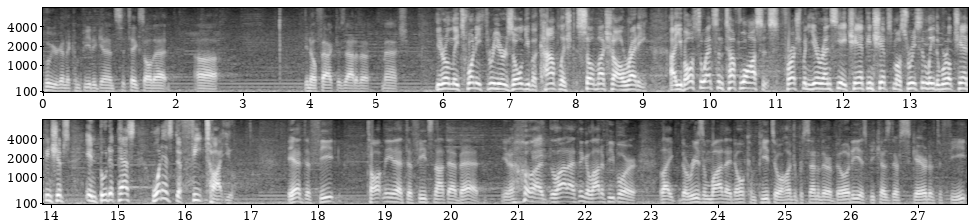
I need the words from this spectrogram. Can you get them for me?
who you're going to compete against. It takes all that, uh, you know, factors out of the match. You're only 23 years old. You've accomplished so much already. Uh, you've also had some tough losses. Freshman year NCAA championships, most recently the World Championships in Budapest. What has defeat taught you? Yeah, defeat taught me that defeat's not that bad. You know, a lot. I think a lot of people are like the reason why they don't compete to 100% of their ability is because they're scared of defeat.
